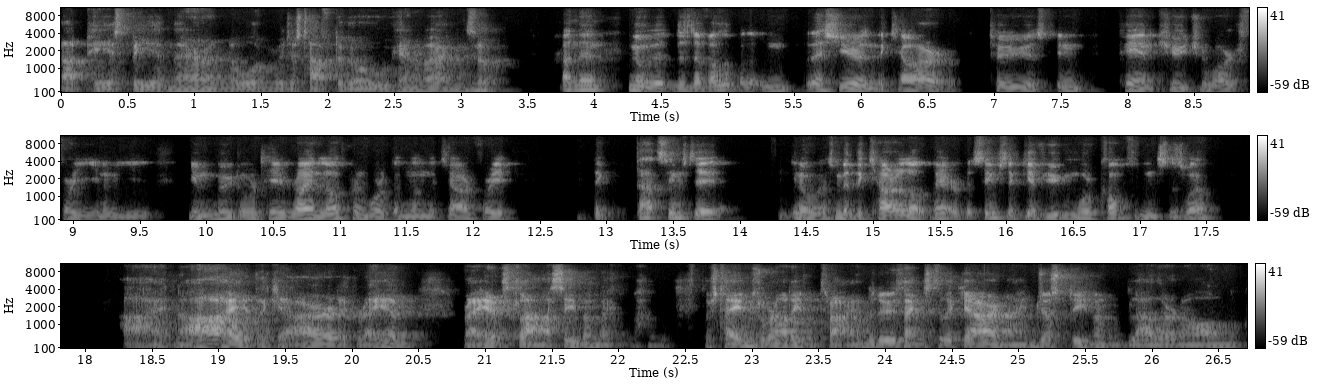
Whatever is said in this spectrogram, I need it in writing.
that pace being there and knowing we just have to go kind of thing. So mm-hmm. and then you know the, the development this year in the car too has been paying huge rewards for you. You know, you you moved over to Ryan Loughran working on the car for you. Like that seems to, you know, it's made the car a lot better, but seems to give you more confidence as well. Aye, nah, the car, like Ryan, Ryan's class, even like there's times we're not even trying to do things to the car, and I'm just even blathering on.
